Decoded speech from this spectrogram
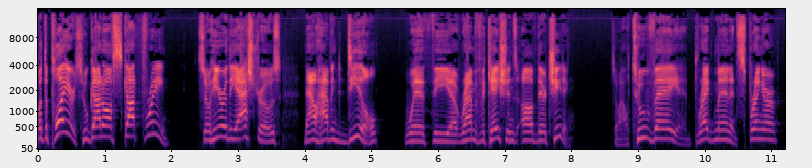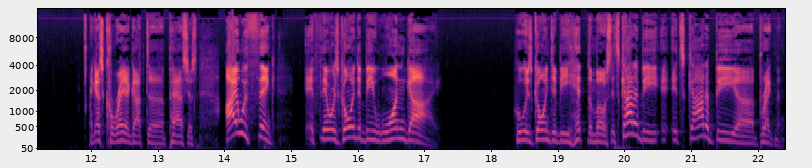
But the players who got off scot free, so here are the Astros now having to deal with the uh, ramifications of their cheating. So Altuve and Bregman and Springer. I guess Correa got uh, passed just. I would think if there was going to be one guy who is going to be hit the most, it's got to be it's got to be uh, Bregman.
